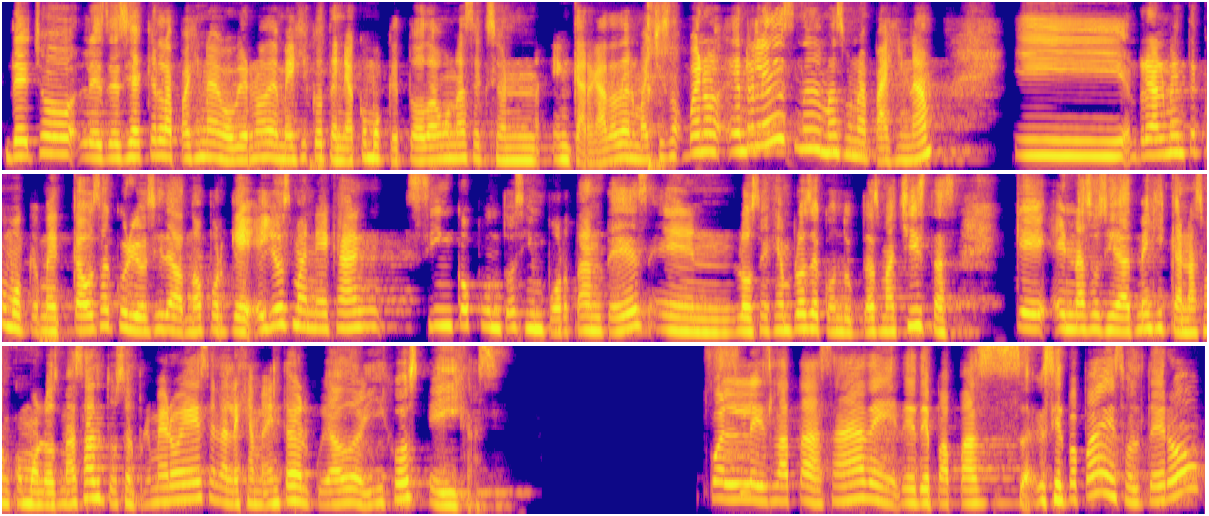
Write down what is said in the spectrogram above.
De hecho, les decía que la página de gobierno de México tenía como que toda una sección encargada del machismo. Bueno, en realidad es nada más una página y realmente como que me causa curiosidad, ¿no? Porque ellos manejan cinco puntos importantes en los ejemplos de conductas machistas, que en la sociedad mexicana son como los más altos. El primero es el alejamiento del cuidado de hijos e hijas. ¿Cuál es la tasa de, de papás? Si el papá es soltero,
